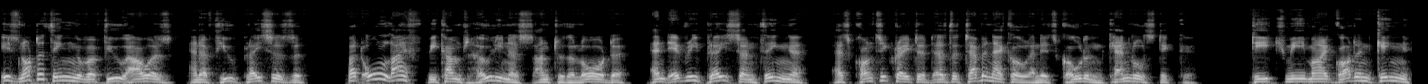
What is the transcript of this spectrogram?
is not a thing of a few hours and a few places, but all life becomes holiness unto the Lord, and every place and thing as consecrated as the tabernacle and its golden candlestick. Teach me, my God and King,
